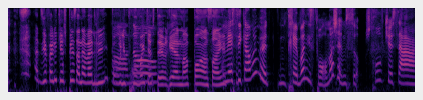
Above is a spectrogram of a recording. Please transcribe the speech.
Elle dit, il a fallu que je pisse en avant de lui pour Oh lui prouver non. que j'étais réellement pas enceinte. mais c'est quand même une très bonne histoire. Moi, j'aime ça. Je trouve que ça,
